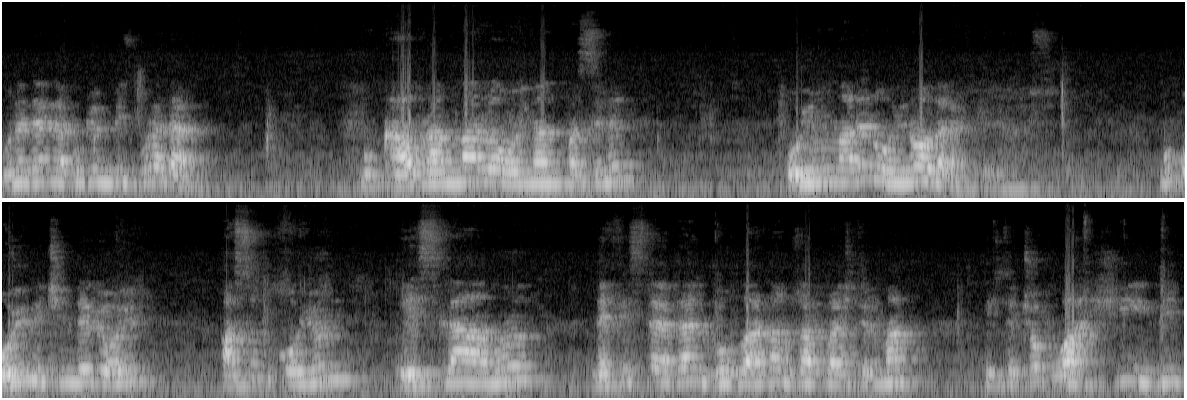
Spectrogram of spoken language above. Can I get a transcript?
Bu nedenle bugün biz burada bu kavramlarla oynanmasını oyunların oyunu olarak görüyoruz. Bu oyun içinde bir oyun. Asıl oyun İslam'ı nefislerden, ruhlardan uzaklaştırmak, işte çok vahşi bir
